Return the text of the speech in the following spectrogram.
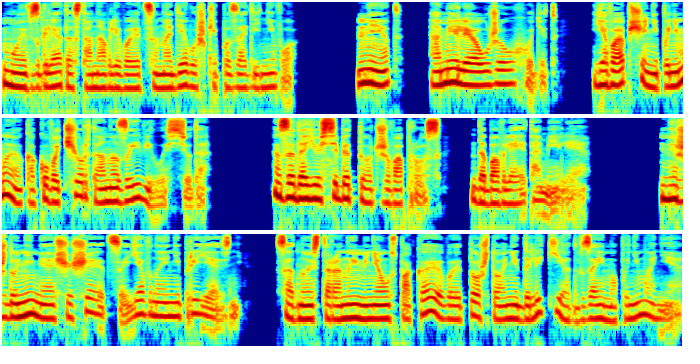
Мой взгляд останавливается на девушке позади него. «Нет, Амелия уже уходит. Я вообще не понимаю, какого чёрта она заявилась сюда». «Задаю себе тот же вопрос», — добавляет Амелия. Между ними ощущается явная неприязнь. С одной стороны, меня успокаивает то, что они далеки от взаимопонимания,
